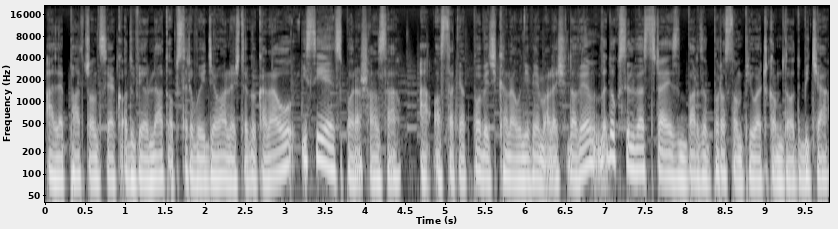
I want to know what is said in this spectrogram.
Ale patrząc, jak od wielu lat obserwuję działalność tego kanału, istnieje spora szansa. A ostatnia odpowiedź kanału Nie wiem, ale się dowiem, według Sylwestra jest bardzo prostą piłeczką do odbicia.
